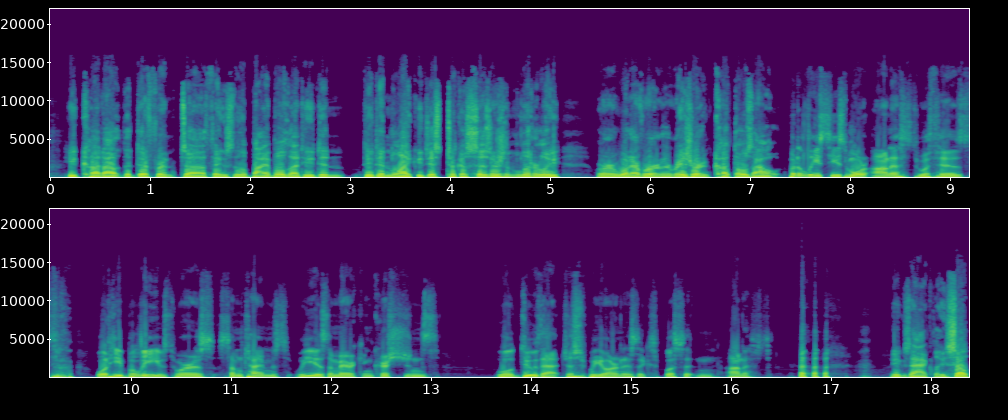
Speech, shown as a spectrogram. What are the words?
he cut out the different uh, things in the Bible that he didn't he didn't like. He just took a scissors and literally or whatever an eraser and cut those out. But at least he's more honest with his what he believes, whereas sometimes we as American Christians will do that. Just we aren't as explicit and honest. Exactly. So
